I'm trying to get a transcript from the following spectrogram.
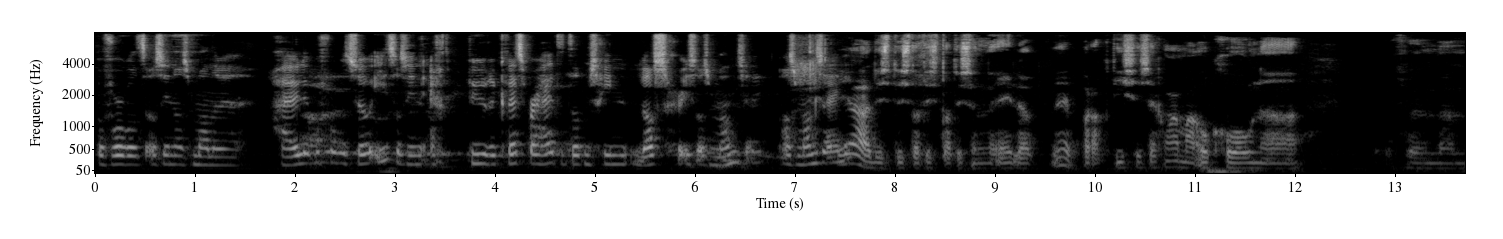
bijvoorbeeld als in als mannen huilen, bijvoorbeeld zoiets, als in echt pure kwetsbaarheid, dat dat misschien lastiger is als man zijn. Als man zijn. Ja, dus, dus dat, is, dat is een hele eh, praktische, zeg maar, maar ook gewoon eh, ehm,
